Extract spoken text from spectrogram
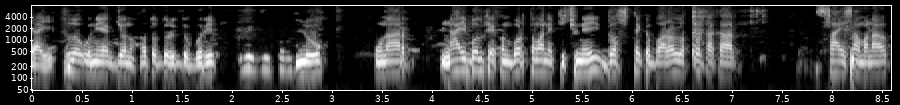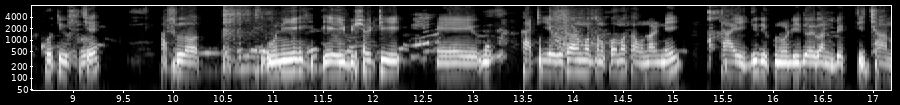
চাই, আসলে উনি একজন হতদরিদ্র গরিব লোক, উনার নাই বলতে এখন বর্তমানে কিছু নেই, দশ থেকে বারো লক্ষ টাকার সাই সামানা ক্ষতি হচ্ছে। আসলে উনি এই বিষয়টি কাটিয়ে ওঠার মতন ক্ষমতা ওনার নেই। তাই যদি কোনো হৃদয়বান ব্যক্তি চান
